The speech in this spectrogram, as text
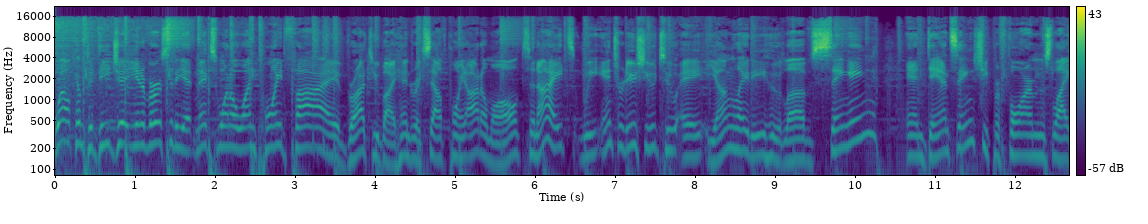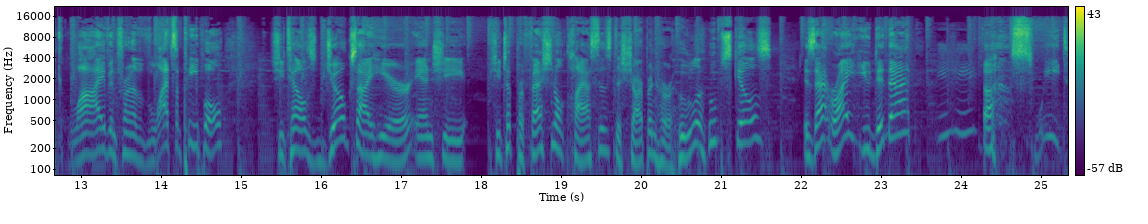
Welcome to DJ University at Mix 101.5, brought to you by Hendrick South Point Auto Mall. Tonight, we introduce you to a young lady who loves singing and dancing. She performs like live in front of lots of people. She tells jokes I hear, and she she took professional classes to sharpen her hula hoop skills. Is that right? You did that? Mm-hmm. Oh, sweet.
